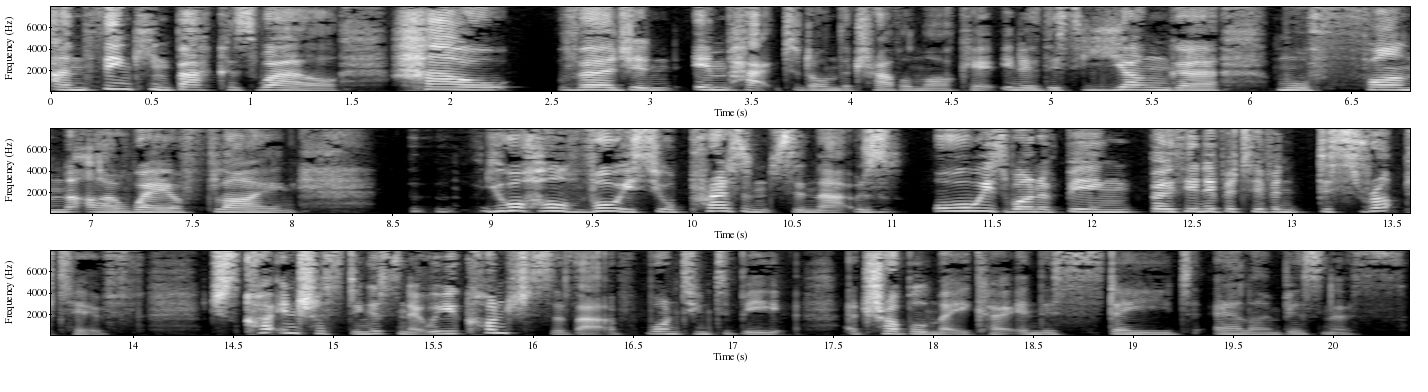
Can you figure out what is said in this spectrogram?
and thinking back as well how Virgin impacted on the travel market. You know, this younger, more fun uh, way of flying your whole voice, your presence in that was always one of being both innovative and disruptive, which is quite interesting, isn't it? Were you conscious of that, of wanting to be a troublemaker in this staid airline business?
